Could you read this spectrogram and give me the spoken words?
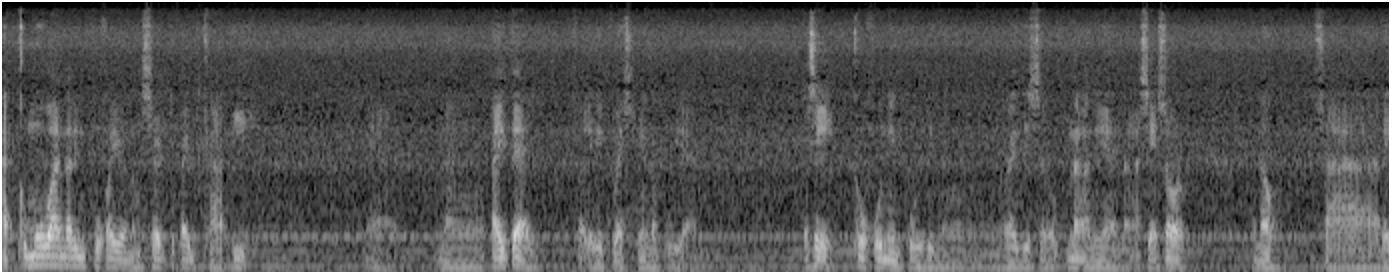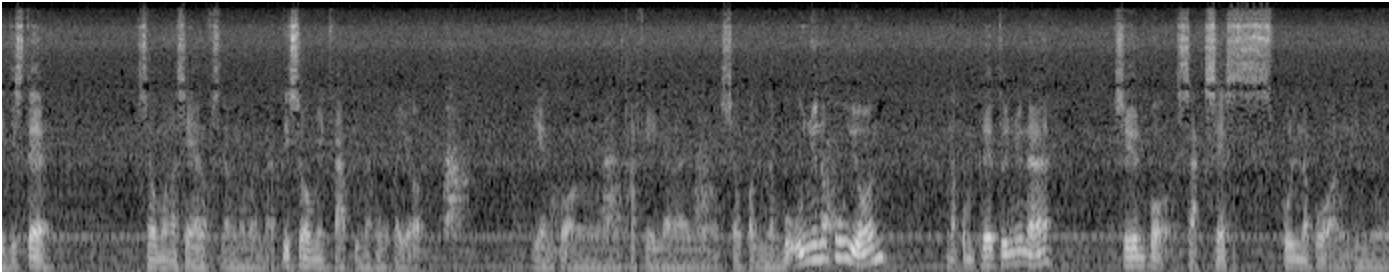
At kumuha na rin po kayo ng certified copy ng title. So, i-request nyo na po yan. Kasi, kukunin po rin ng register, ng ano yan, ng assessor. Ano, sa register. So, mga Xerox lang naman. At least, so, may copy na po kayo. Yan po ang kakailangan nyo. So, pag nabuo nyo na po yun, nakumpleto nyo na, so yun po, successful na po ang inyong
